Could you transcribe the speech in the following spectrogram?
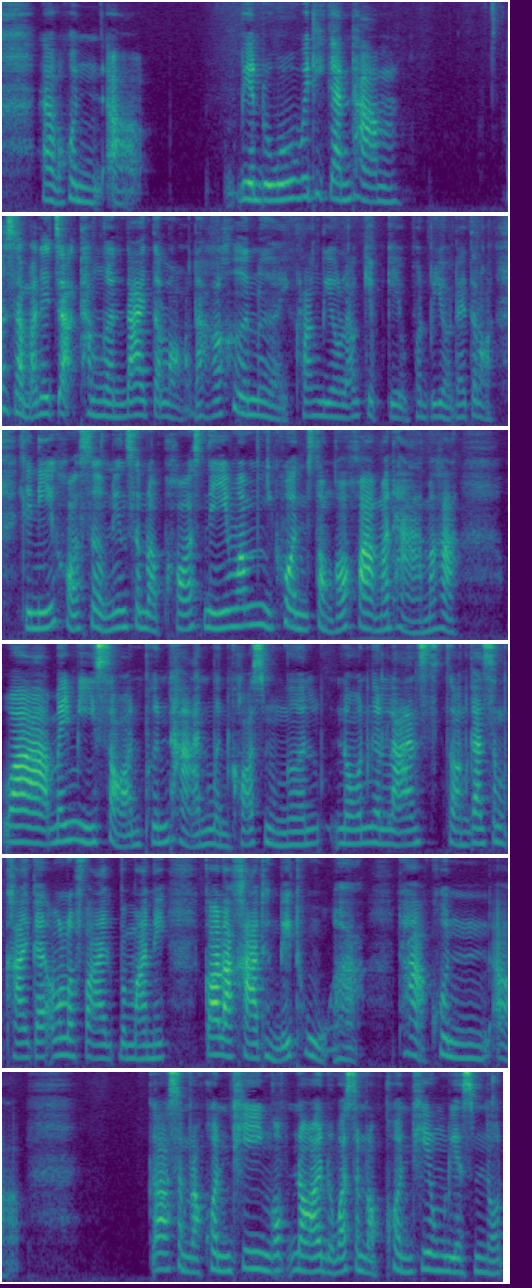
ำถ้าคุณเเรียนรู้วิธีการทำสามารถที่จะทำเงินได้ตลอดนะก็คือเหนื่อยครั้งเดียวแล้วเก็บเกี่ยวผลประโยชน์ได้ตลอด ทีนี้ขอเสริมนิดสำหรับคอร์สนี้ว่ามีคนส่งข้อความมาถามอะค่ะ ว่าไม่มีสอนพื้นฐานเหมือนคอร์สหนึ่งเงินโน้ตเงินล้าน สอนการสำคัญการอัพโหลดไฟล์ประมาณนี้ ก็ราคาถึงได้ถูกค่ะ ถ้าคุณก็สำหรับคนที่งบน้อยหรือว่าสำหรับคนที่โรงเรียนสนด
